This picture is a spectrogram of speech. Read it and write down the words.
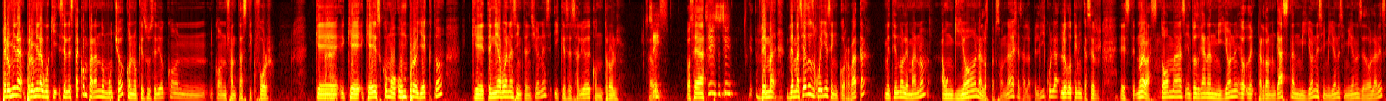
Pero mira, pero mira, Wookie, se le está comparando mucho con lo que sucedió con, con Fantastic Four. Que, que, que es como un proyecto que tenía buenas intenciones y que se salió de control. ¿Sabes? O sea, sí, sí, sí demasiados güeyes en corbata metiéndole mano a un guion, a los personajes, a la película. Luego tienen que hacer este, nuevas tomas y entonces ganan millones, perdón, gastan millones y millones y millones de dólares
